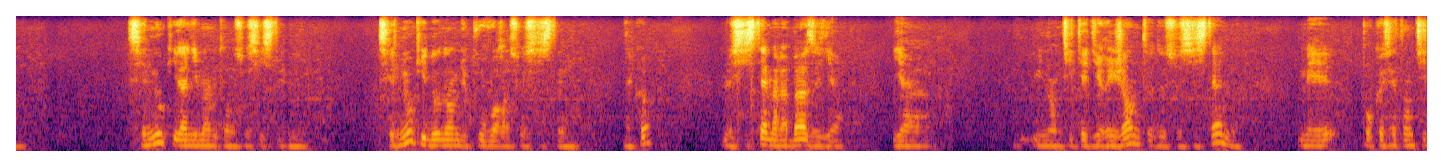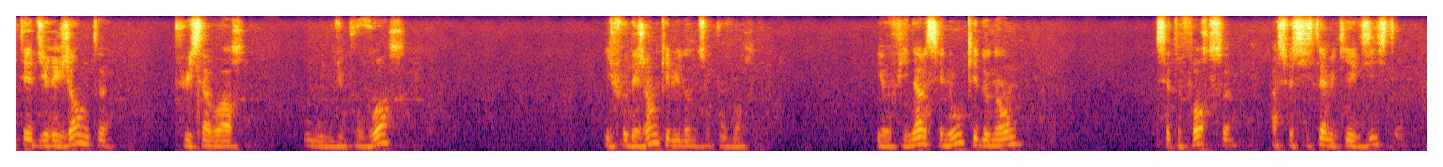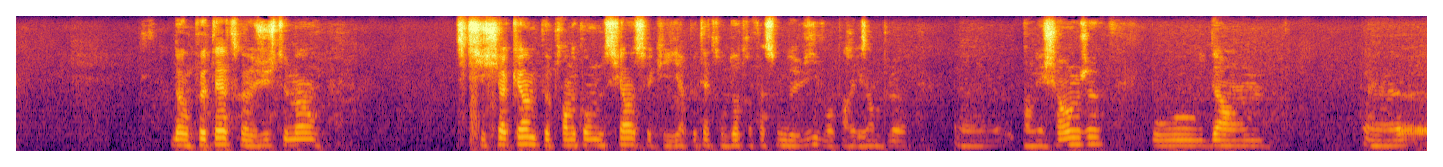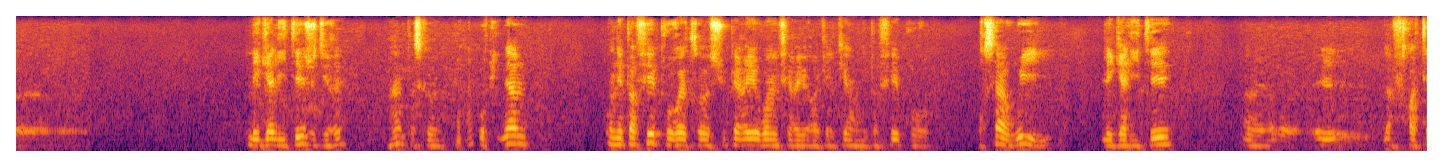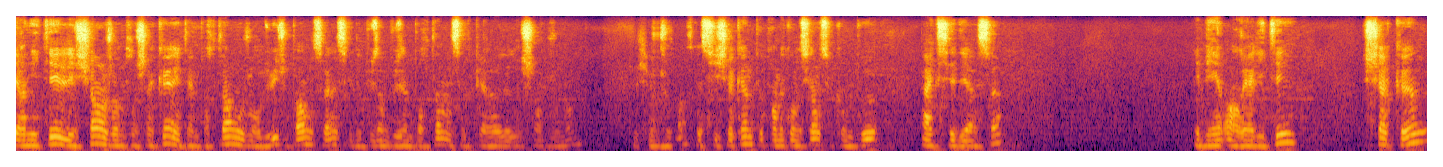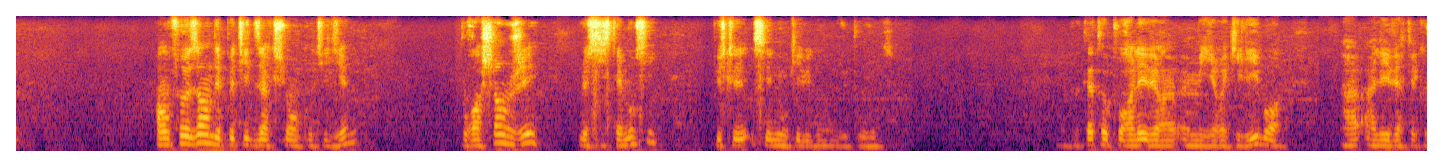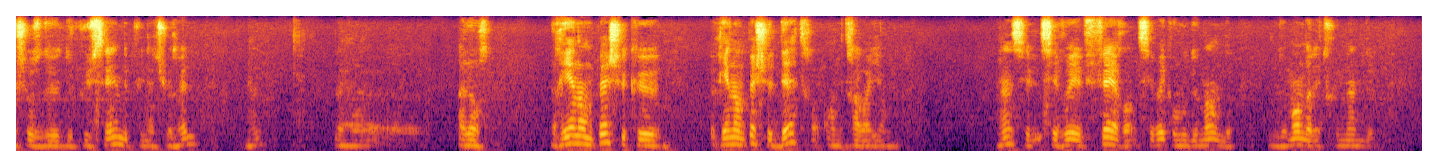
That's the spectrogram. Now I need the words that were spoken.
C'est nous qui l'alimentons, ce système. C'est nous qui donnons du pouvoir à ce système. D'accord? Le système, à la base, il y, a, il y a une entité dirigeante de ce système, mais pour que cette entité dirigeante puisse avoir du pouvoir, il faut des gens qui lui donnent ce pouvoir. Et au final, c'est nous qui donnons cette force à ce système qui existe. Donc peut-être justement, si chacun peut prendre conscience qu'il y a peut-être d'autres façons de vivre, par exemple euh, dans l'échange ou dans euh, l'égalité, je dirais, hein, parce que au final, on n'est pas fait pour être supérieur ou inférieur à quelqu'un, on n'est pas fait pour, pour ça. Oui, l'égalité, euh, la fraternité, l'échange entre chacun est important aujourd'hui, je pense. Hein, c'est de plus en plus important dans cette période de changement. je pense que si chacun peut prendre conscience qu'on peut accéder à ça, eh bien, en réalité, chacun, en faisant des petites actions au quotidien, pourra changer le système aussi, puisque c'est nous qui lui donnons du pouvoir. Peut-être pour aller vers un meilleur équilibre, aller vers quelque chose de, plus sain, de plus naturel. Hein. Euh, alors, rien n'empêche que rien n'empêche d'être en travaillant. Hein, c'est vrai, faire, c'est vrai qu'on nous demande, on demande à l'être humain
